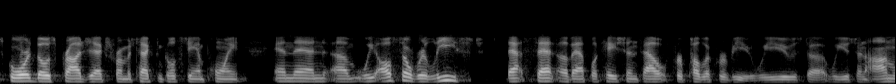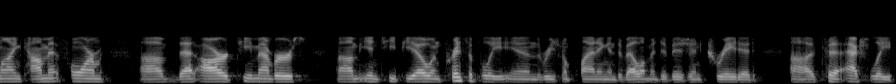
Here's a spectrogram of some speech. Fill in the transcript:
scored those projects from a technical standpoint. And then we also released that set of applications out for public review. We used uh, we used an online comment form uh, that our team members um, in TPO and principally in the Regional Planning and Development Division created uh, to actually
